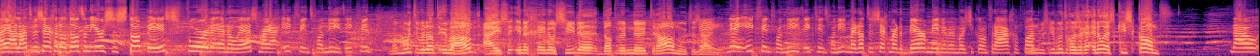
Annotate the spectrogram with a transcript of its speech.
Nou ja, laten we zeggen dat dat een eerste stap is voor de NOS. Maar ja, ik vind van niet. Ik vind, Maar moeten we dat überhaupt eisen in een genocide dat we neutraal moeten zijn? nee, nee, ik vind van niet. Ik vind van niet. Maar dat is zeg maar de bare minimum wat je kan vragen van... Misschien moeten we gewoon zeggen, NOS kies kant Nou,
